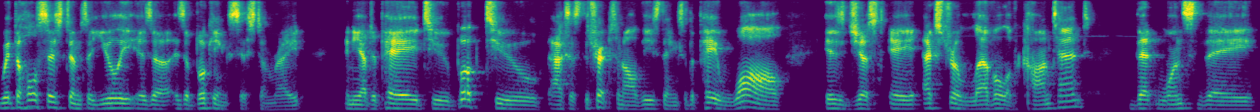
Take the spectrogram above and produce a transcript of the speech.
with the whole system. So Yuli is a is a booking system, right? And you have to pay to book to access the trips and all these things. So the pay wall is just a extra level of content that once they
